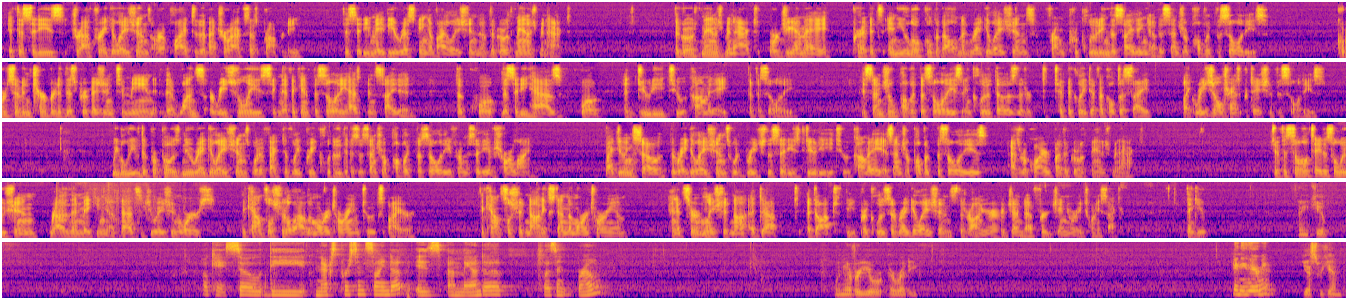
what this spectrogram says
If the city's draft regulations are applied to the Metro Access property, the city may be risking a violation of the Growth Management Act. The Growth Management Act, or GMA, prohibits any local development regulations from precluding the siting of essential public facilities. Courts have interpreted this provision to mean that once a regionally significant facility has been sited, the quote, the city has, quote, a duty to accommodate the facility. Essential public facilities include those that are typically difficult to site, like regional transportation facilities. We believe the proposed new regulations would effectively preclude this essential public facility from the city of Shoreline. By doing so, the regulations would breach the city's duty to accommodate essential public facilities as required by the Growth Management Act. To facilitate a solution rather than making a bad situation worse, the council should allow the moratorium to expire. The council should not extend the moratorium, and it certainly should not adapt, adopt the preclusive regulations that are on your agenda for January 22nd. Thank you. Thank you. Okay, so the next person signed up is Amanda Pleasant Brown. Whenever you're ready. Can you hear me? Yes, we can.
